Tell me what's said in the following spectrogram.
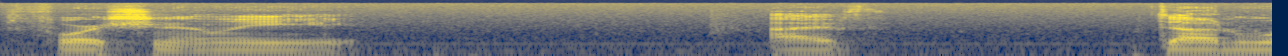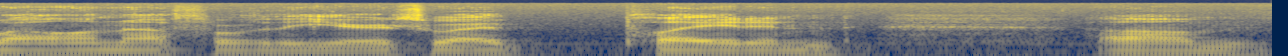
fortunately, I've done well enough over the years where I've played in um,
